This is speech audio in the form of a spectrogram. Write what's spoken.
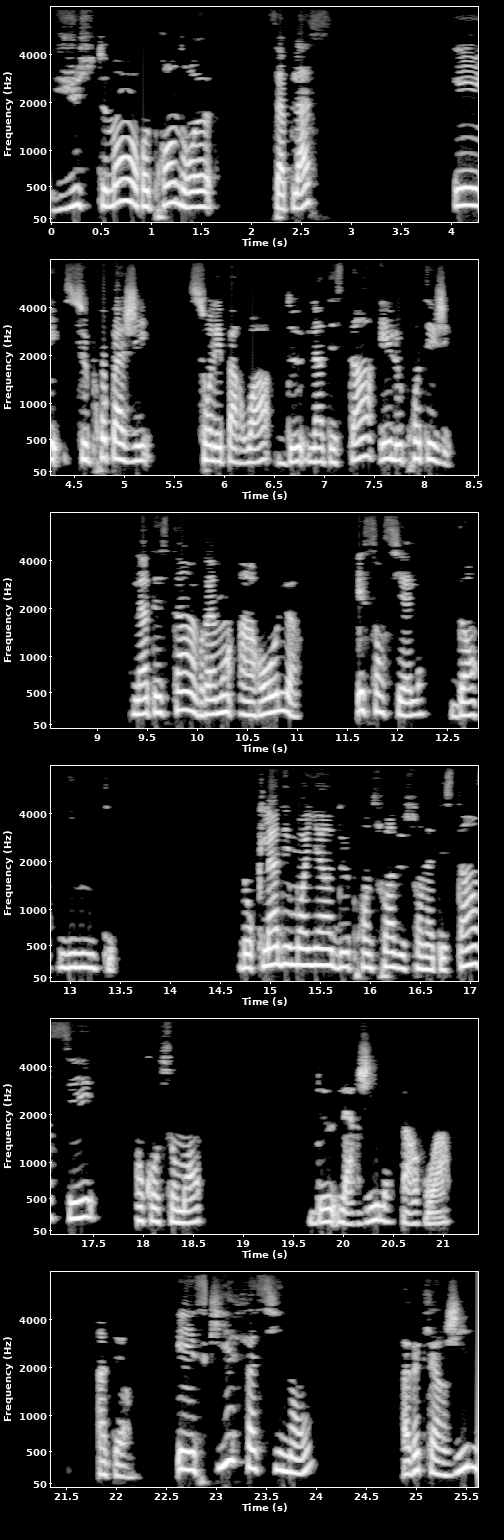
justement reprendre sa place et se propager sur les parois de l'intestin et le protéger. L'intestin a vraiment un rôle essentiel dans l'immunité. Donc l'un des moyens de prendre soin de son intestin, c'est en consommant de l'argile par voie interne. Et ce qui est fascinant avec l'argile,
